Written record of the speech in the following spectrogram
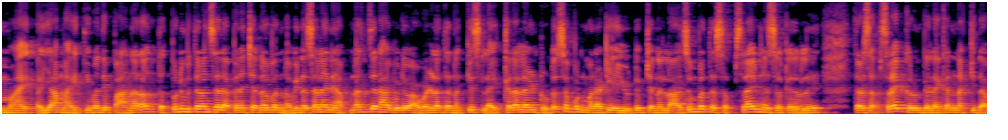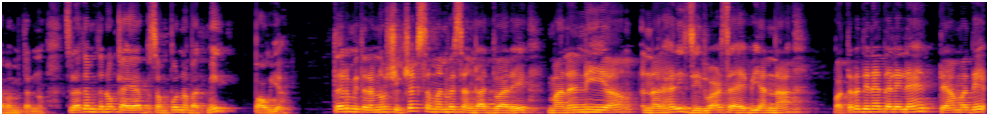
माहि या माहितीमध्ये पाहणार आहोत. तत्पूर्वी मित्रांनो जर आपल्या चॅनलवर नवीन असाल आणि आपणास जर हा व्हिडिओ आवडला तर नक्कीच लाईक कराल आणि टोटल सपोर्ट मराठी या यूट्यूब चॅनलला अजूनपर्यंत सबस्क्राईब नसेल केले तर सबस्क्राईब करून बेलायकन नक्की दाबा मित्रांनो. चला तर मित्रांनो काय संपूर्ण बातमी पाहूया. तर मित्रांनो शिक्षक समन्वय संघाद्वारे माननीय नरहरी झिरवाळ साहेब यांना पत्र देण्यात आलेले आहे. त्यामध्ये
